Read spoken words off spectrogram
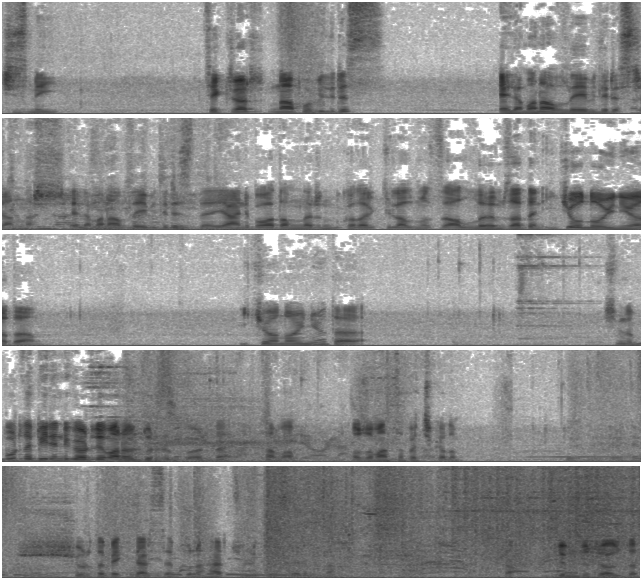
çizmeyi tekrar ne yapabiliriz? Eleman avlayabiliriz canlar. Eleman avlayabiliriz de yani bu adamların bu kadar kill alması Allah'ım zaten 2 10 oynuyor adam. 2 10 oynuyor da Şimdi burada birini gördüğüm an öldürürüm bu arada. Tamam. O zaman tapa çıkalım. Şurada beklerse bunu her türlü keserim ben. Tamam. Dümdüz öldü.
